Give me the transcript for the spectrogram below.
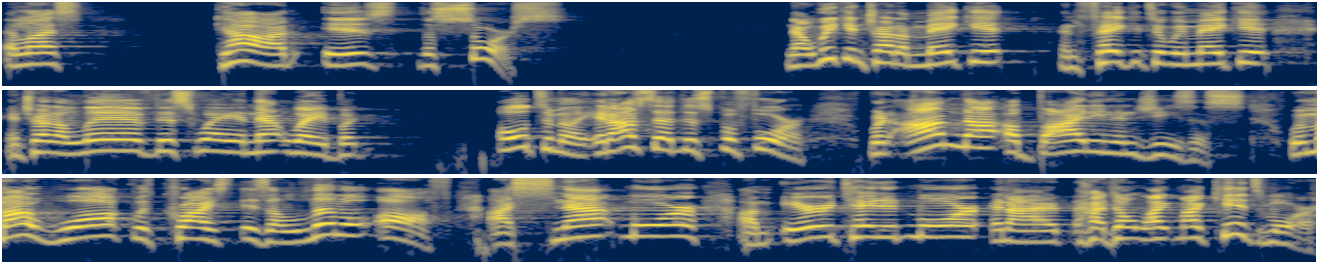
unless God is the source. Now, we can try to make it and fake it till we make it and try to live this way and that way, but Ultimately, and I've said this before, when I'm not abiding in Jesus, when my walk with Christ is a little off, I snap more, I'm irritated more, and I, I don't like my kids more.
